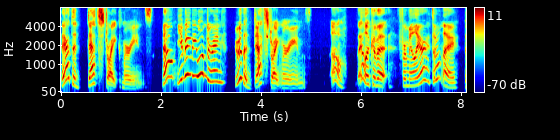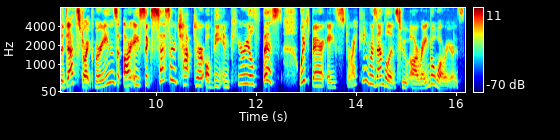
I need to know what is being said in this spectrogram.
They're the Deathstrike Marines. Now, you may be wondering, who are the Deathstrike Marines? Oh, they look a bit familiar, don't they? The Deathstrike Marines are a successor chapter of the Imperial Fists, which bear a striking resemblance to our Rainbow Warriors.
